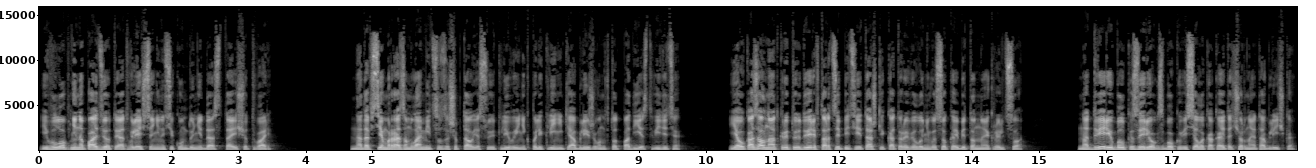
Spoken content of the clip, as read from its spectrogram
И в лоб не нападет, и отвлечься ни на секунду не даст, та еще тварь. «Надо всем разом ломиться», — зашептал я суетливо, и не к поликлинике, а ближе, вон в тот подъезд, видите? Я указал на открытую дверь в торце пятиэтажки, к которой вело невысокое бетонное крыльцо. Над дверью был козырек, сбоку висела какая-то черная табличка.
